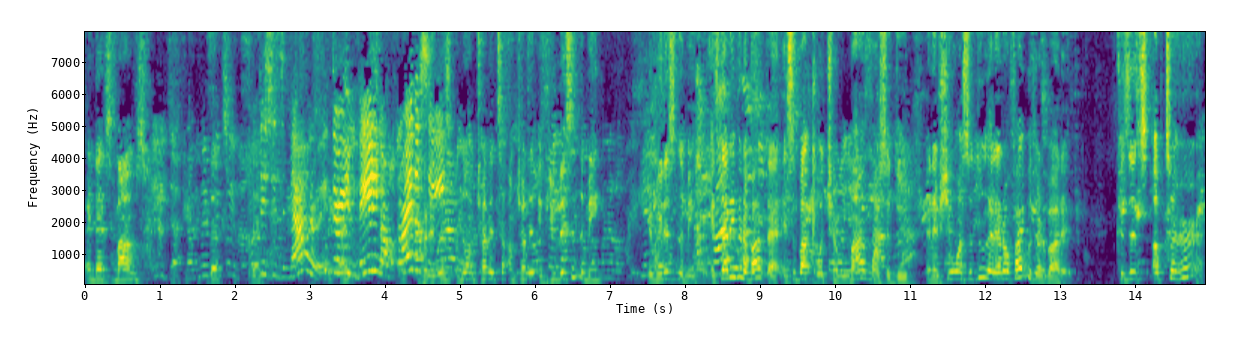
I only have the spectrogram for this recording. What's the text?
and that's mom's. Ay, ya está That's- disciplinado. But this doesn't matter. If they're invading our privacy, no, I'm trying to. T- I'm trying to. If you listen to me, if you listen to me, it's not even about that. It's about what your mom wants to do, and if she wants to do that, I don't fight with her about it, because it's up to her.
